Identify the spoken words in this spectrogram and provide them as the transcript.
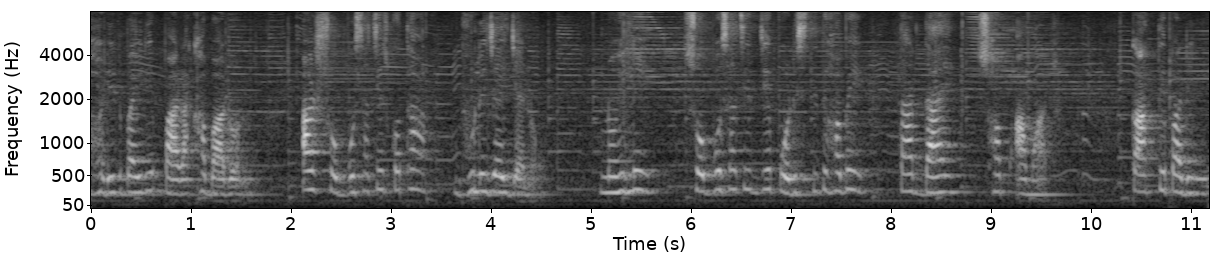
ঘরের বাইরে পা রাখা বারণ, আর সব্যসাচীর কথা ভুলে যাই যেন। নইলে সব্যসাচীর যে পরিস্থিতি হবে, তার দায় সব আমার। কাঁদতে পারিনি,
